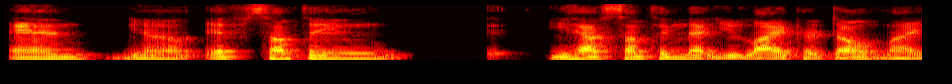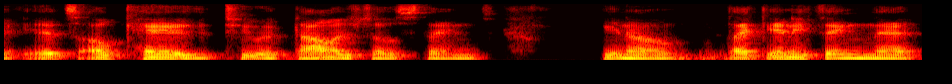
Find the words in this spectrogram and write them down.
and you know, if something you have something that you like or don't like, it's okay to acknowledge those things you know, like anything that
